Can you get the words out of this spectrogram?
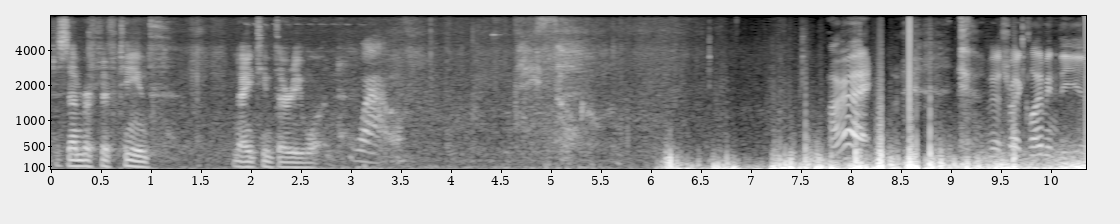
December 15th, 1931. Wow. All right. I'm gonna try climbing the uh,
